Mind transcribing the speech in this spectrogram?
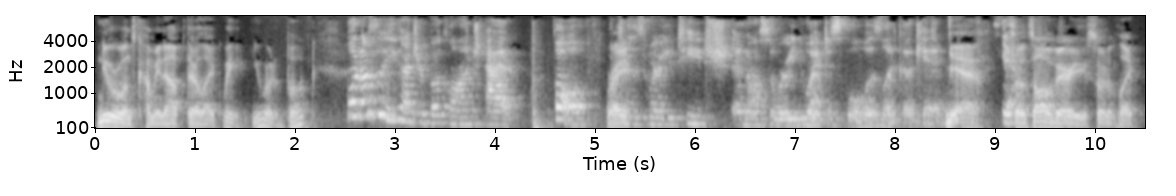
newer ones coming up, they're like, "Wait, you wrote a book?" well, and also you had your book launch at Falk, which Right. is where you teach and also where you went to school as like a kid. Yeah. Yeah. So it's all very sort of like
